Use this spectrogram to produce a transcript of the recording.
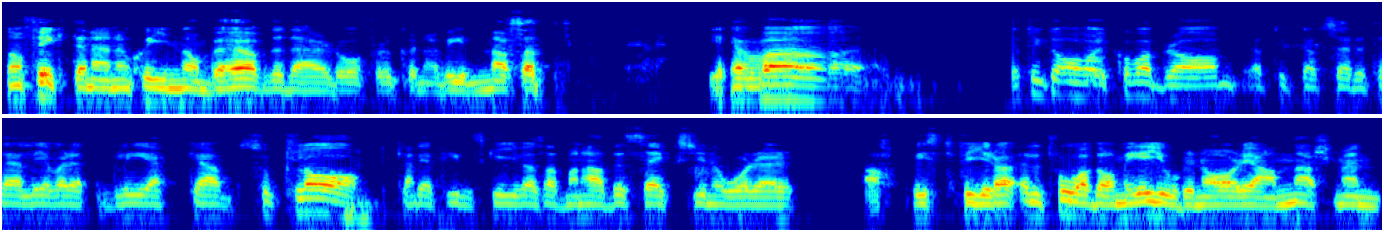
de fick den energin de behövde där då för att kunna vinna. Så att jag, var, jag tyckte AIK var bra. Jag tyckte att Södertälje var rätt bleka. Såklart kan det tillskrivas att man hade sex juniorer. Ja, visst, fyra, eller två av dem är ordinarie annars, men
